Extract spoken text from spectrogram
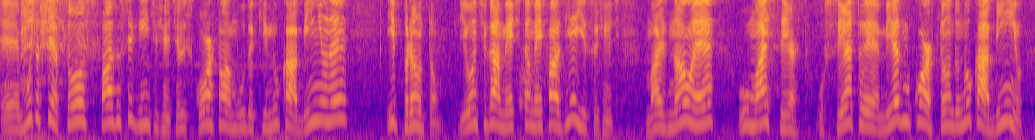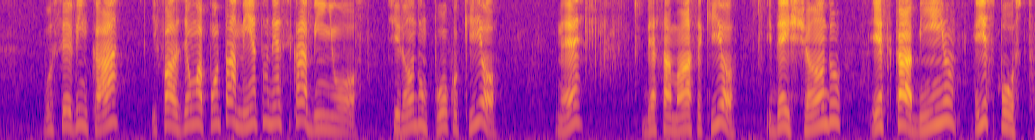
É, muitas pessoas fazem o seguinte, gente, eles cortam a muda aqui no cabinho, né, e plantam. E eu antigamente também fazia isso, gente, mas não é o mais certo. O certo é, mesmo cortando no cabinho, você vir cá e fazer um apontamento nesse cabinho, ó. Tirando um pouco aqui, ó, né? Dessa massa aqui, ó. E deixando esse cabinho exposto.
